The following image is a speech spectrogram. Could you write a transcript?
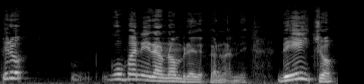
pero Guzmán era un hombre de Fernández. De hecho,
